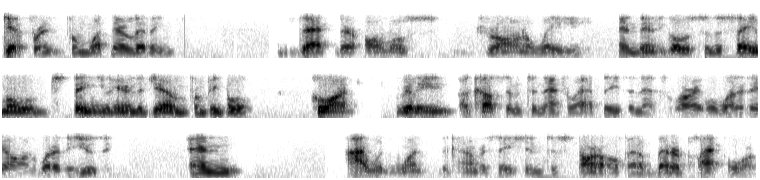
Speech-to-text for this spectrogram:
different from what they're living that they're almost drawn away. And then it goes to the same old thing you hear in the gym from people who aren't really accustomed to natural athletes and that's all right well what are they on? What are they using? And i would want the conversation to start off at a better platform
